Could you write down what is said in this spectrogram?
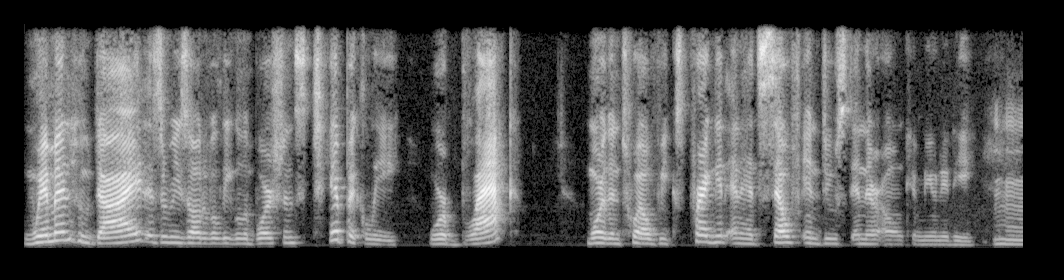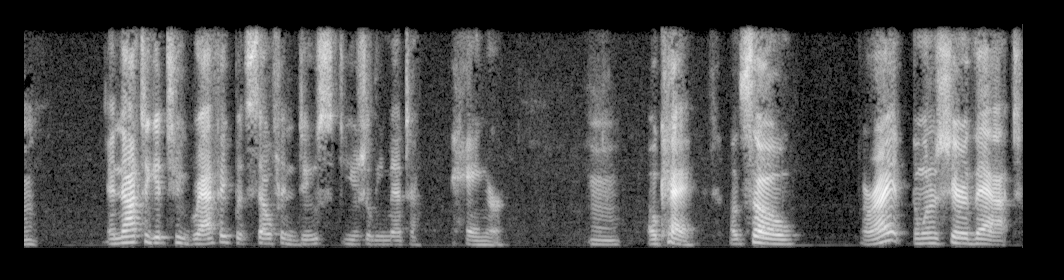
Women who died as a result of illegal abortions typically were Black, more than 12 weeks pregnant, and had self induced in their own community. Mhm. And not to get too graphic, but self induced usually meant a hanger. Mm. Okay. Uh, So, all right. I want to share that.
